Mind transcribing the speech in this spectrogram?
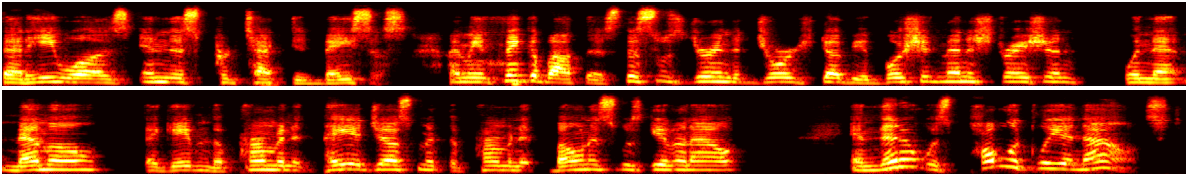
that he was in this protected basis. I mean, think about this. This was during the George W. Bush administration when that memo that gave him the permanent pay adjustment, the permanent bonus was given out. And then it was publicly announced.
